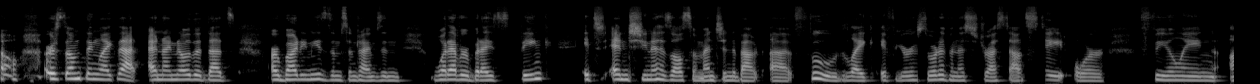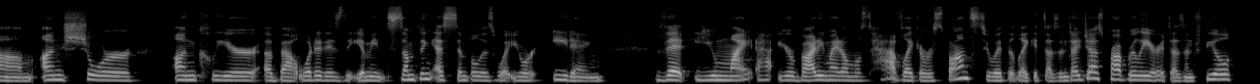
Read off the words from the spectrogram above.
know, or something like that, and I know that that's our body needs them sometimes and whatever, but I think it's and Sheena has also mentioned about, uh, food, like, if you're sort of in a stressed out state or feeling, um, unsure, unclear about what it is that I mean, something as simple as what you're eating that you might ha your body might almost have, like, a response to it that, like, it doesn't digest properly or it doesn't feel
